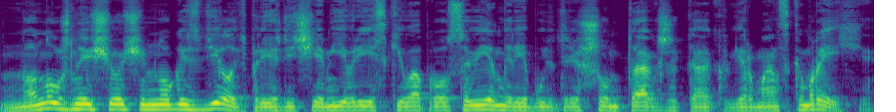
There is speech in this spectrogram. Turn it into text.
Но нужно еще очень много сделать, прежде чем еврейский вопрос в Венгрии будет решен так же, как в Германском рейхе.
